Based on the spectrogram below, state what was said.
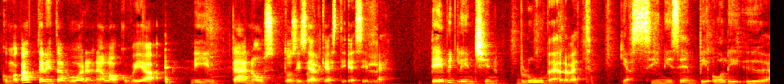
kun mä kattelin tämän vuoden elokuvia, niin tämä nousi tosi selkeästi esille. David Lynchin Blue Velvet ja Sinisempi oli yö.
